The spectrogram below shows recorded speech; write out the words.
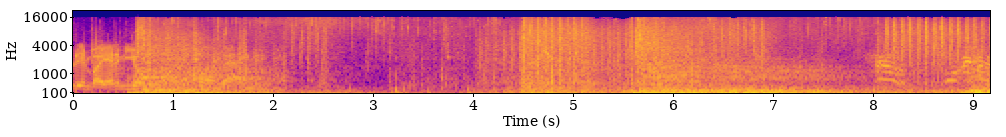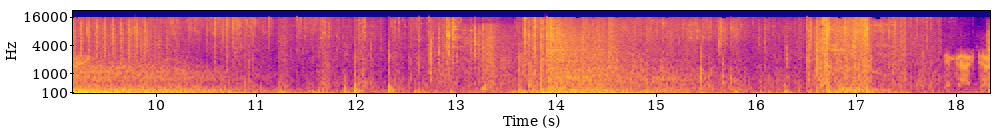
zeroed in by enemy overwatch. Fall back. Impact out.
